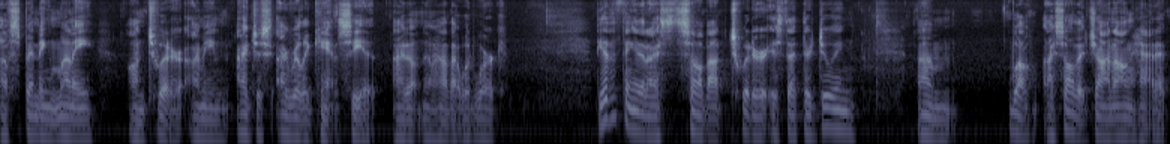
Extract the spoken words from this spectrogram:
of spending money on Twitter. I mean, I just I really can't see it. I don't know how that would work. The other thing that I saw about Twitter is that they're doing, um, well, I saw that John Ong had it,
